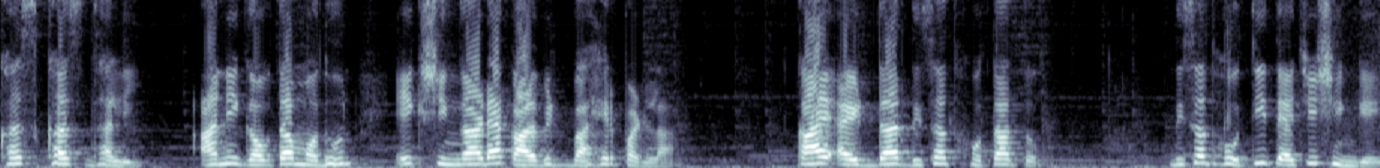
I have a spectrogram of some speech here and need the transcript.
खसखस झाली आणि गवतामधून एक शिंगाड्या काळवीट बाहेर पडला. काय ऐटदार दिसत होता तो? दिसत होती त्याची शिंगे.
